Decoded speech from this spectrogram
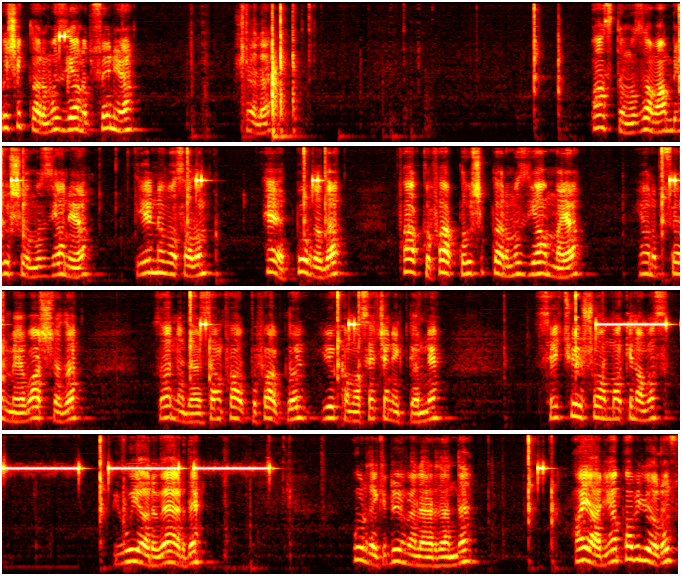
ışıklarımız yanıp sönüyor. Şöyle bastığımız zaman bir ışığımız yanıyor. Diğerine basalım. Evet burada da farklı farklı ışıklarımız yanmaya yanıp sönmeye başladı. Zannedersem farklı farklı yıkama seçeneklerini seçiyor şu an makinamız. Bir uyarı verdi. Buradaki düğmelerden de ayar yapabiliyoruz.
